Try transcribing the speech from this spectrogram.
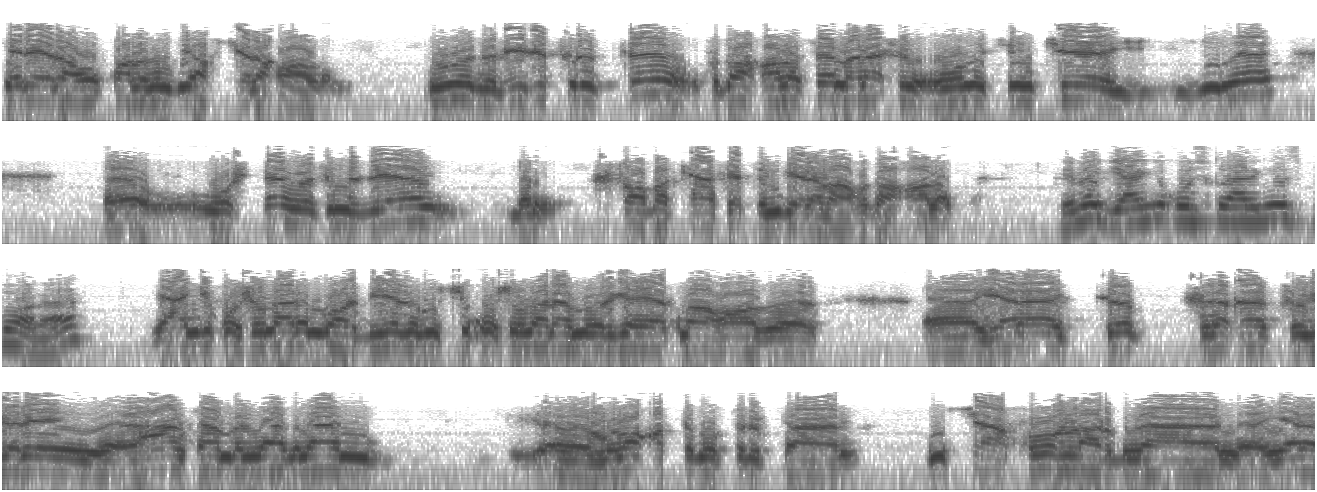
kerakroq bo'lib qoldim bu yoqqa kela qoldim. U reja turibdi. Xudo xohlasa mana shu o'n uchinchi yili o'shda o'zimizda ham bir hisobot konsertini beraman xudo xohlasa. Demak yangi qo'shiqlaringiz bor a yangi qo'shiqlarim bor. Bu yerda ruscha qo'shiqlar ham o'rganyapman hozir. Yana ko'p shunaqa to'garak ansambllar bilan muloqotda bo'lib turibman. Ruscha xorlar bilan yana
